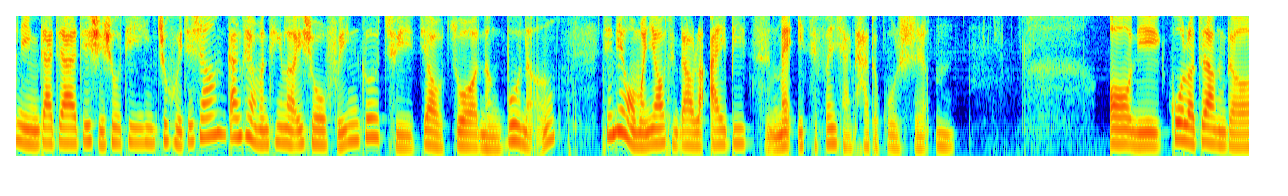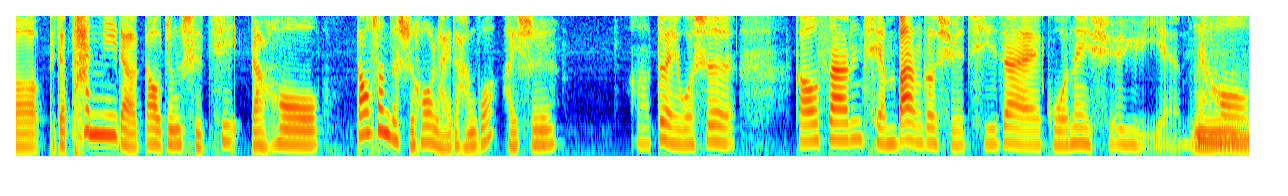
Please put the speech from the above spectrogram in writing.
欢迎大家继续收听《智慧之声》。刚才我们听了一首福音歌曲，叫做《能不能》。今天我们邀请到了 IB 姊妹一起分享她的故事。嗯，哦，你过了这样的比较叛逆的高中时期，然后高三的时候来的韩国，还是啊，对我是高三前半个学期在国内学语言，然后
